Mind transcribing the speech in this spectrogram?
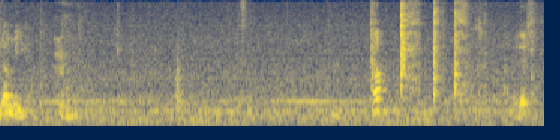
Yummy. Hop. Dami guys.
